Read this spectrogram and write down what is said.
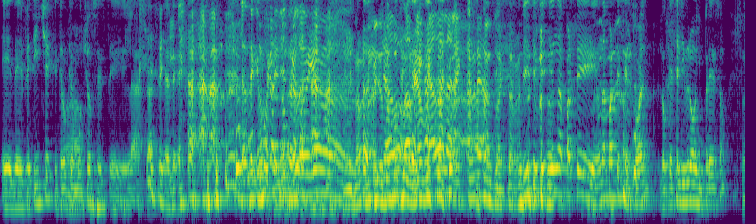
eh, de fetiche que creo que muchos este, la, la, la seguimos Nunca, teniendo, nunca ¿no? lo había No, no, yo tampoco lo había visto. a la lectura. Exactamente. Sí, sí, sí, tiene una parte, una parte sensual, lo que es el libro impreso. Sí.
